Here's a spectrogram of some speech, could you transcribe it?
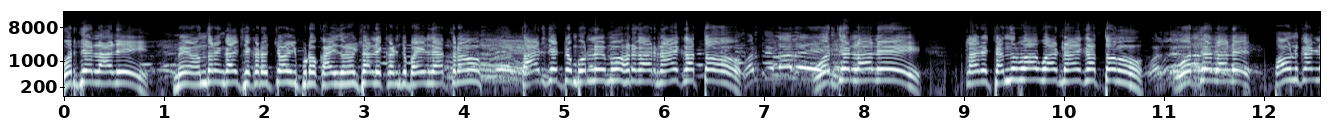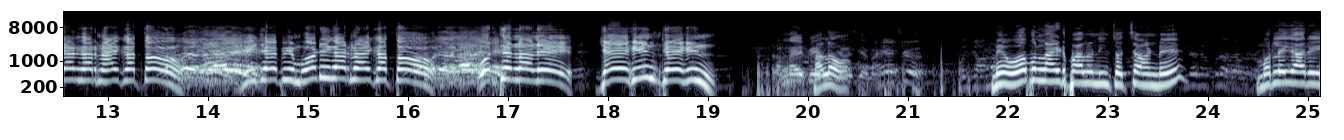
వర్దిల్లాలి మేమందరం కలిసి ఇక్కడ వచ్చాం. ఇప్పుడు ఒక ఐదు నిమిషాలు ఇక్కడి నుంచి బయలుదేరుతున్నాం. తాడి చెట్టు మురళీమోహన్ గారి నాయకత్వం వర్దిల్లాలి అట్లానే చంద్రబాబు గారి నాయకత్వం వద్దలాలి పవన్ కళ్యాణ్ గారి నాయకత్వం బీజేపీ మోడీ గారి నాయకత్వం వద్దలాలి జై హింద్ జై హింద్. హలో. మేము ఓబుల్ నాయుడుపాలెం నుంచి వచ్చామండి. మురళి గారి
